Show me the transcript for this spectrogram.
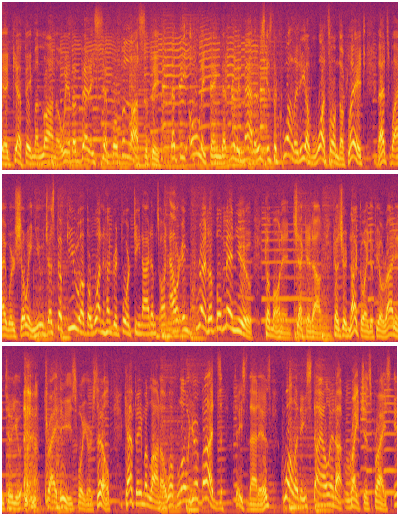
At Cafe Milano, we have a very simple philosophy that the only thing that really matters is the quality of what's on the plate. That's why we're showing you just a few of the 114 items on our incredible menu. Come on and check it out, because you're not going to feel right until you try these for yourself. Cafe Milano will blow your buds. Taste, that is. Quality, style, and a righteous price. In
